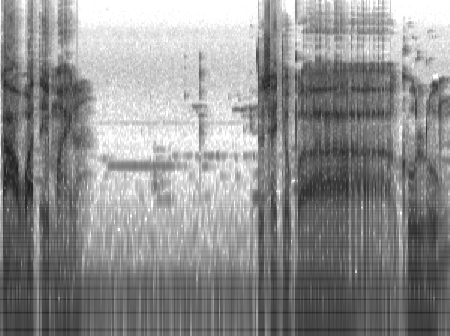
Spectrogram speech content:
kawat email itu saya coba gulung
